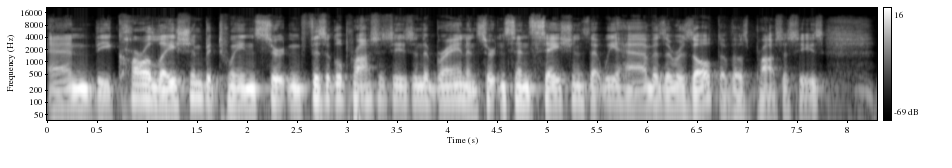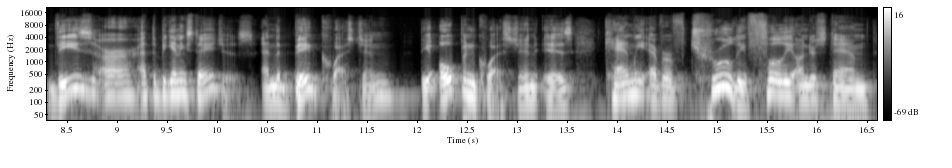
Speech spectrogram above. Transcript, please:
and the correlation between certain physical processes in the brain and certain sensations that we have as a result of those processes. These are at the beginning stages. And the big question, the open question is can we ever truly, fully understand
